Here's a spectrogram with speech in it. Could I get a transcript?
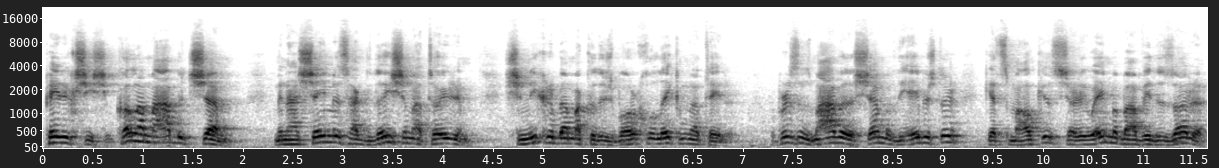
Perik Shishi. Kol HaMa'abit Shem, min Hashemes HaGdoishim HaToirim, shenikra bem HaKadosh Baruch Hu lekim HaTeir. A person is Ma'abit Hashem of the Eberster, gets Malchus, Shariwei Ma'bavid Zara,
